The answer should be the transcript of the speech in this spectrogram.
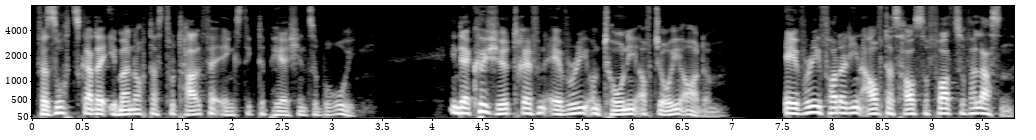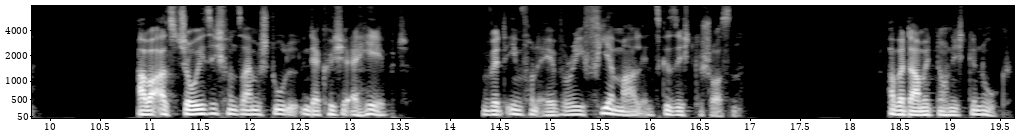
versucht Scudder immer noch, das total verängstigte Pärchen zu beruhigen. In der Küche treffen Avery und Tony auf Joey Autumn. Avery fordert ihn auf, das Haus sofort zu verlassen. Aber als Joey sich von seinem Stuhl in der Küche erhebt, wird ihm von Avery viermal ins Gesicht geschossen. Aber damit noch nicht genug.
